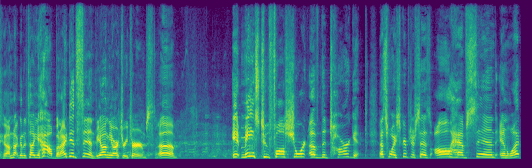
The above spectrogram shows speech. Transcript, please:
I'm not going to tell you how, but I did sin beyond the archery terms. Um, it means to fall short of the target. That's why scripture says all have sinned and what?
